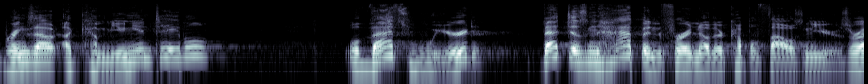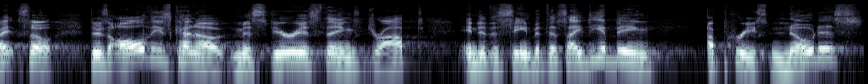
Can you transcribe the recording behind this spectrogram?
brings out a communion table? Well, that's weird. That doesn't happen for another couple thousand years, right? So there's all these kind of mysterious things dropped into the scene. But this idea of being a priest, notice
